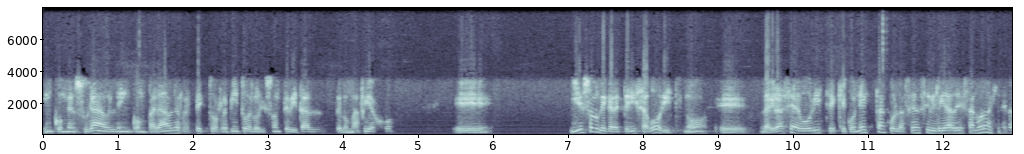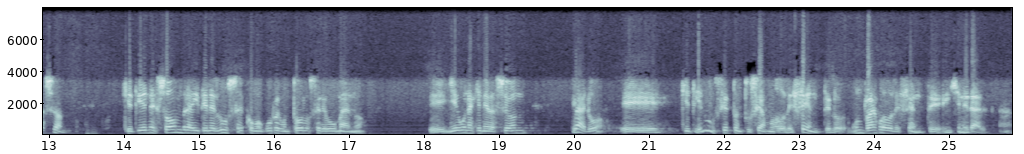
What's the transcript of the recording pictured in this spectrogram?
inconmensurable, incomparable respecto, repito, del horizonte vital de los más viejos. Eh, y eso es lo que caracteriza a Boric, ¿no? Eh, la gracia de Boric es que conecta con la sensibilidad de esa nueva generación que tiene sombras y tiene luces, como ocurre con todos los seres humanos, eh, y es una generación, claro, eh, que tiene un cierto entusiasmo adolescente, un rasgo adolescente en general, ¿ah?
